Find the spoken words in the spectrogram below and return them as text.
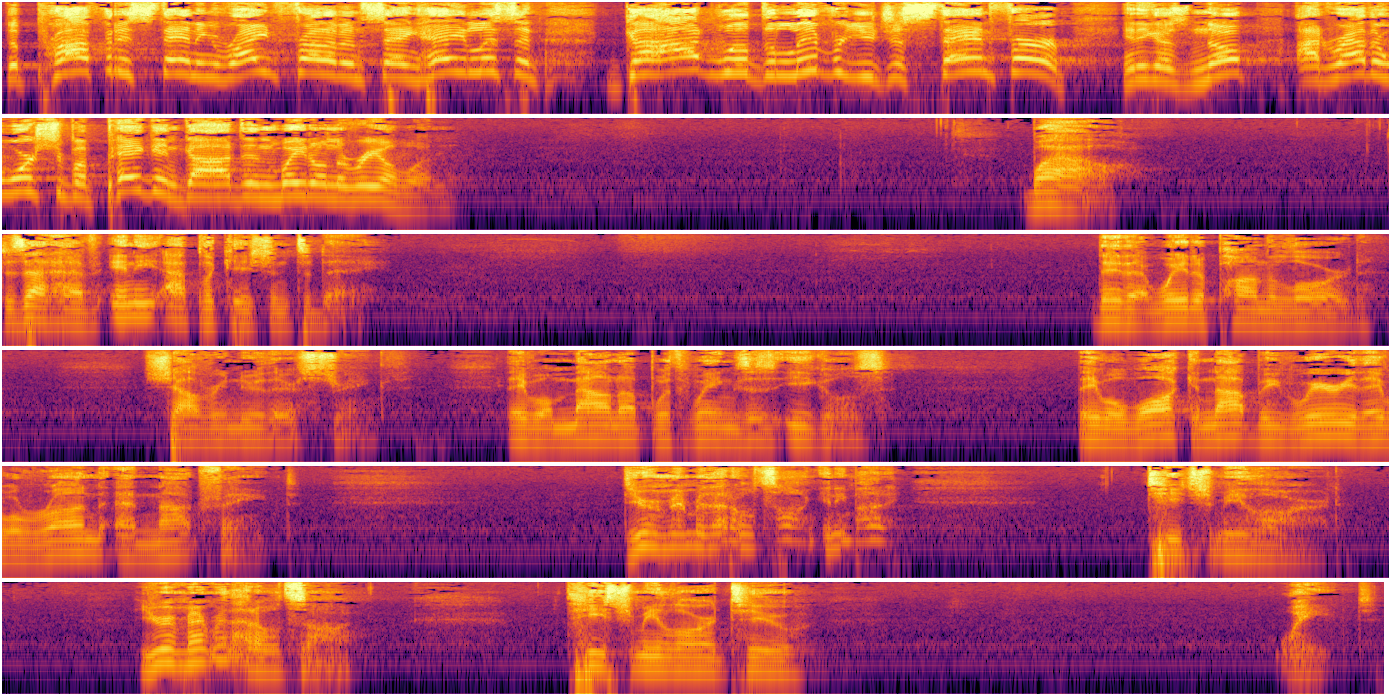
the prophet is standing right in front of him saying, Hey, listen, God will deliver you. Just stand firm. And he goes, Nope, I'd rather worship a pagan God than wait on the real one. Wow. Does that have any application today? They that wait upon the Lord shall renew their strength. They will mount up with wings as eagles. They will walk and not be weary. They will run and not faint. Do you remember that old song? Anybody? Teach me, Lord. You remember that old song? Teach me, Lord, to wait.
